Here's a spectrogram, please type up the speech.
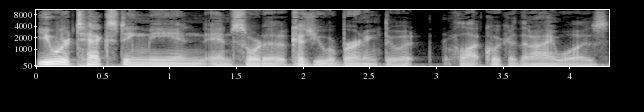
you were texting me and and sort of because you were burning through it a lot quicker than I was.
